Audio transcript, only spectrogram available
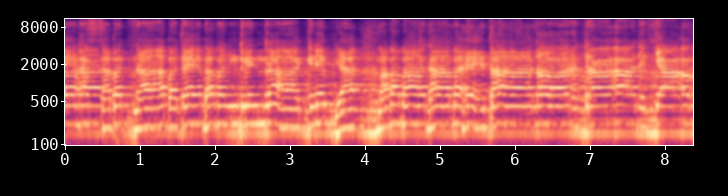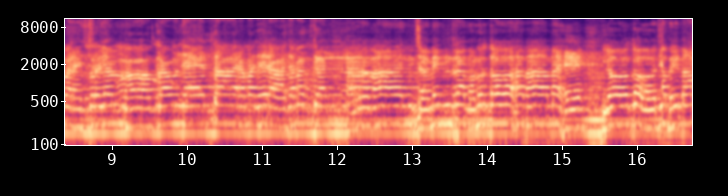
ఏన సపత్నాపతే భవంద్వింద్రాగ్నిభ్య मन्त्रिन्द्राग्निभ्य मम बाधा महेता आदित्या अपरश्वयम्भोग्रौ नेत्तारमधिराजमग्रन्नामाञ्चमिन्द्रममृतो हवामहे योगोऽभिमा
